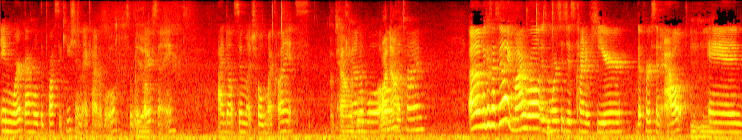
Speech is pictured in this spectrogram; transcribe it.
in work, I hold the prosecution accountable to what Yeah. they're saying. I don't so much hold my clients Accountable. accountable Why all not? the time. Um, because I feel like my role is more to just kind of hear the person out Mhm. and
